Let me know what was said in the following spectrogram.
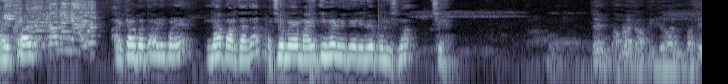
આઈ કાર્ડ આઈ કાર્ડ બતાવવાની પણ એ ના પાડતા હતા. પછી અમે માહિતી મેળવી તો એ રેલવે પોલીસમાં છે. આપણા ટ્રાફિક જવાન પાસે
